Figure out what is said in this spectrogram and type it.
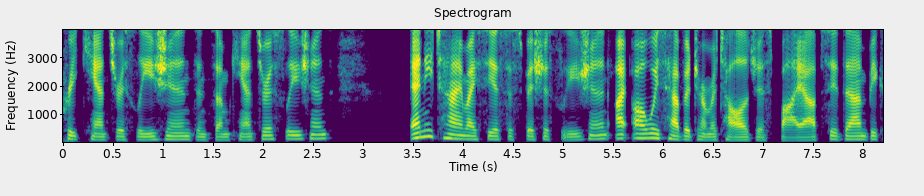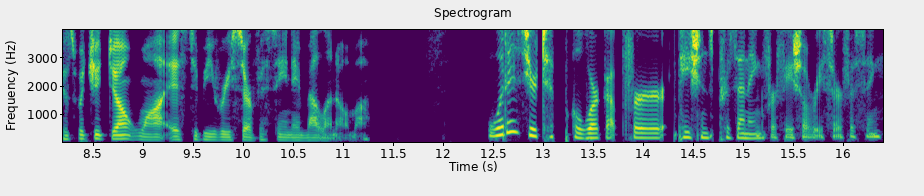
precancerous lesions and some cancerous lesions, anytime I see a suspicious lesion, I always have a dermatologist biopsy them because what you don't want is to be resurfacing a melanoma. What is your typical workup for patients presenting for facial resurfacing?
